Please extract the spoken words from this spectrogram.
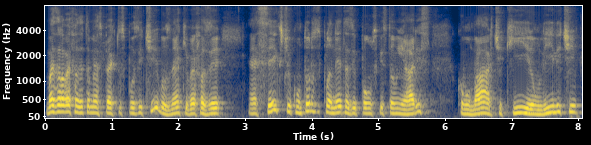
Mas ela vai fazer também aspectos positivos, né, que vai fazer é, sextil com todos os planetas e pontos que estão em Ares, como Marte, Quiron, Lilith.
